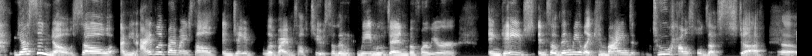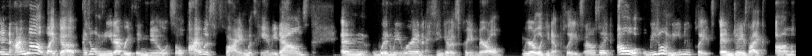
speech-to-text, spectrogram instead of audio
yes and no. So, I mean, I live by myself and Jade lived by himself too. So then we moved in before we were engaged. And so then we like combined two households of stuff. Oh. And I'm not like a, I don't need everything new. So I was fine with hand me downs. And when we were in, I think it was Crate and Barrel, we were looking at plates and I was like, oh, we don't need new plates. And Jay's like, um,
